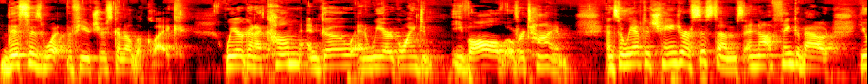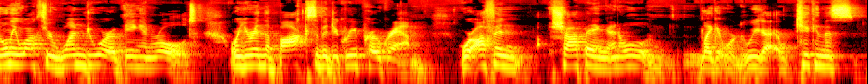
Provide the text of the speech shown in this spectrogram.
This is what the future is going to look like. We are going to come and go and we are going to evolve over time. And so we have to change our systems and not think about you only walk through one door of being enrolled or you're in the box of a degree program. We're often shopping an old, like it, we got we're kicking this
